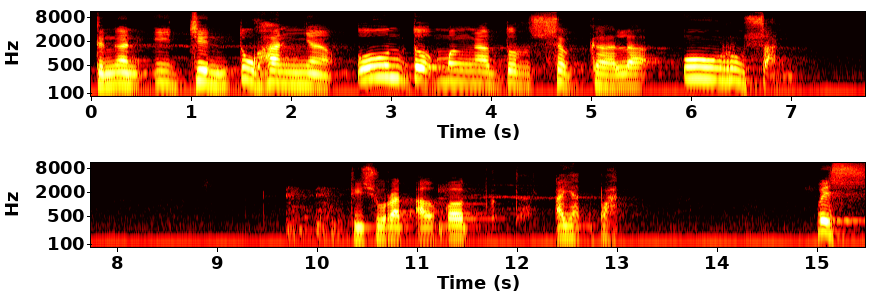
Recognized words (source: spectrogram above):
Dengan izin Tuhannya Untuk mengatur segala urusan di surat Al-Qadar ayat 4. Wis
